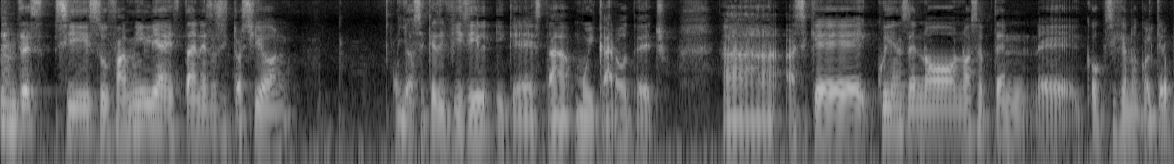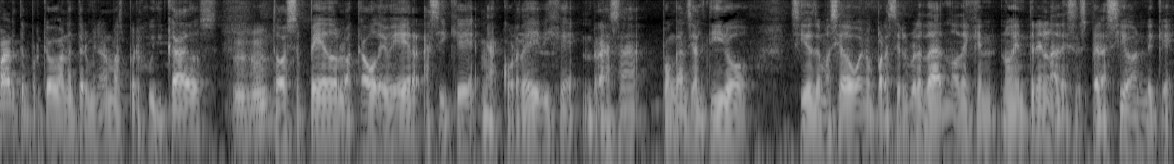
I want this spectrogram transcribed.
Entonces, si su familia está en esa situación, yo sé que es difícil y que está muy caro, de hecho. Ah, así que cuídense, no, no acepten eh, oxígeno en cualquier parte porque van a terminar más perjudicados. Todo ese pedo lo acabo de ver, así que me acordé y dije, raza, pónganse al tiro. Si es demasiado bueno para ser verdad, no dejen, no entren en la desesperación de que,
